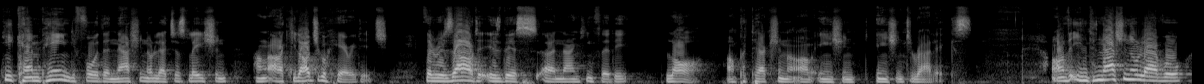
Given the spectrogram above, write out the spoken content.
He campaigned for the national legislation on archaeological heritage. The result is this uh, 1930 law on protection of ancient, ancient relics. On the international level,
